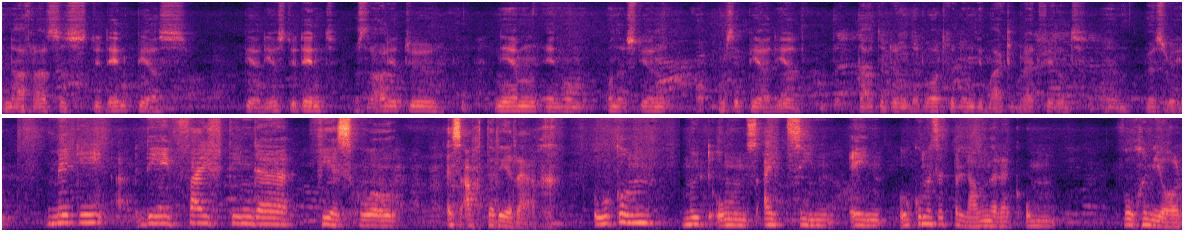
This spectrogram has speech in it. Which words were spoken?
'n nagraadse student PS PhD student Australië toe neem en hom ondersteun om sy PhD daar te doen. Dit word genoem die Michael Bradfield um, Bursary. Mickey, die 15de feeskool is agter die rug. Hoekom moet ons uitsien en hoekom is dit belangrik om volgende jaar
